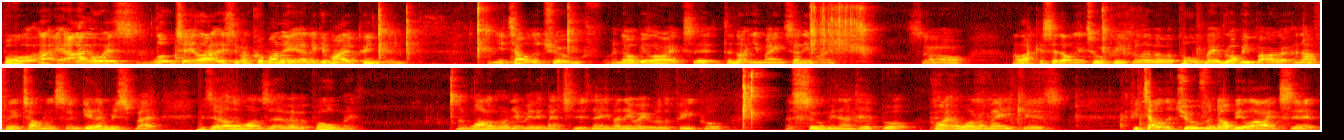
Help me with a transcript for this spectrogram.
But I, I always look at it like this: if I come on here and I give my opinion, and you tell the truth, and nobody likes it, they're not your mates anyway. So, like I said, only two people have ever pulled me: Robbie Barrett and Anthony Tomlinson. Give them respect, because they're the only ones that have ever pulled me. And one of them, I didn't really mention his name anyway. It other people assuming I did. But point I want to make is, if you tell the truth and nobody likes it,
